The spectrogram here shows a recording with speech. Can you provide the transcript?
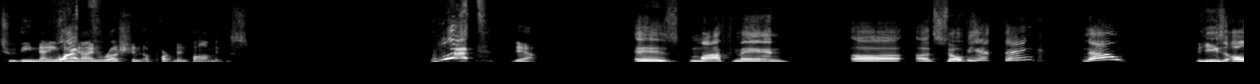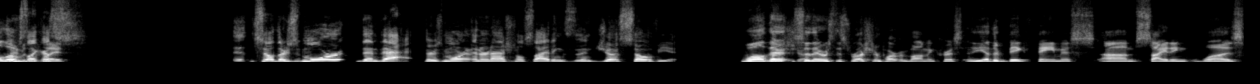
to the 99 Russian apartment bombings. what Yeah. is Mothman uh, a Soviet thing now? He's all There's over the a place. It- So there's more than that. There's more international sightings than just Soviet. Well, there Russia. so there was this Russian apartment bombing, Chris, and the other big famous um, sighting was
